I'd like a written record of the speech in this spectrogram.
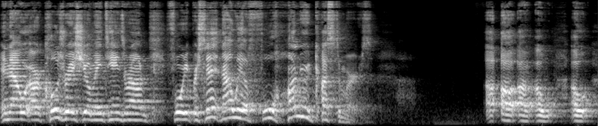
and now our close ratio maintains around forty percent. Now we have four hundred customers. Uh, uh, uh,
